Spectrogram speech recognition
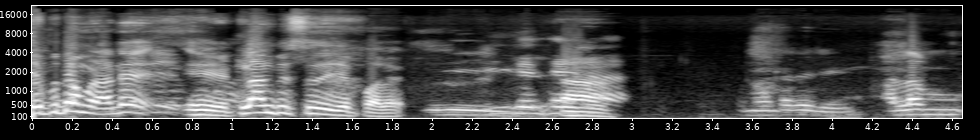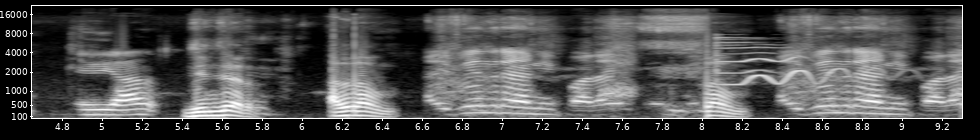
చెప్తాము అంటే ఎట్లా అనిపిస్తుంది చెప్పాలి? అల్లం జింజర్ అల్లం. అయిపోయిందిరా నీ పని అల్లం. అయిపోయిందిరా నీ పని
